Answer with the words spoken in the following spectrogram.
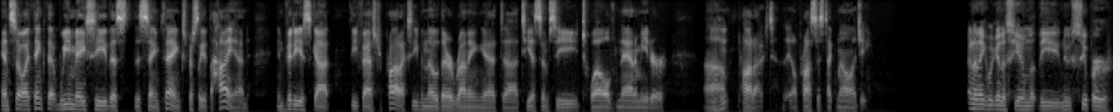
And so I think that we may see this the same thing especially at the high end. Nvidia's got the faster products even though they're running at uh, TSMC 12 nanometer uh, product, you know, process technology. and I think we can assume that the new super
